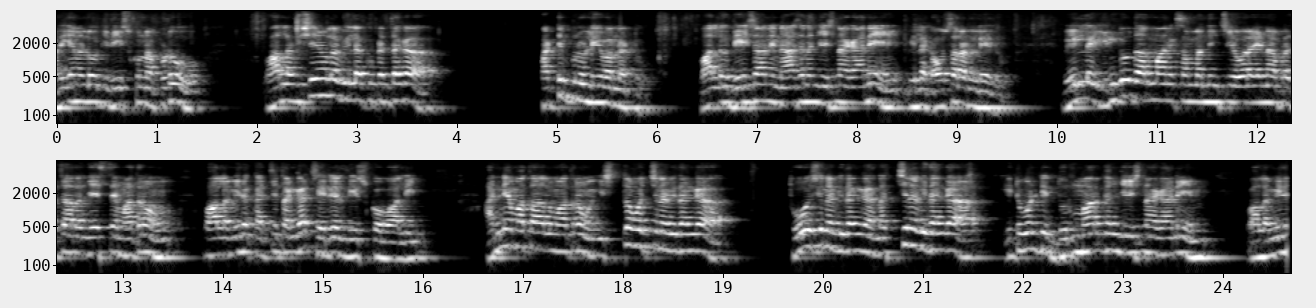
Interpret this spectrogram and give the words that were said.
పరిగణలోకి తీసుకున్నప్పుడు వాళ్ళ విషయంలో వీళ్ళకు పెద్దగా పట్టింపులు లేవన్నట్టు. వాళ్ళు దేశాన్ని నాశనం చేసినా కానీ వీళ్ళకి అవసరం లేదు. వీళ్ళ హిందూ ధర్మానికి సంబంధించి ఎవరైనా ప్రచారం చేస్తే మాత్రం వాళ్ళ మీద ఖచ్చితంగా చర్యలు తీసుకోవాలి. అన్య మతాలు మాత్రం ఇష్టం వచ్చిన విధంగా తోసిన విధంగా నచ్చిన విధంగా ఎటువంటి దుర్మార్గం చేసినా కానీ వాళ్ళ మీద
